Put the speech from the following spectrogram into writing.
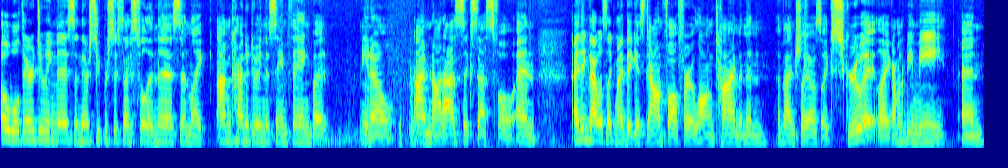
oh well they're doing this and they're super successful in this and like I'm kind of doing the same thing but you know, I'm not as successful. And I think that was like my biggest downfall for a long time and then eventually I was like, screw it, like I'm gonna be me and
